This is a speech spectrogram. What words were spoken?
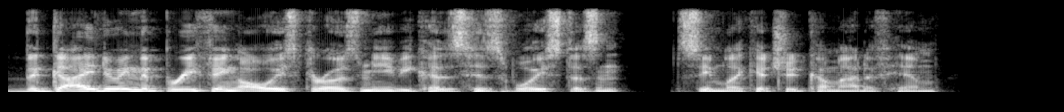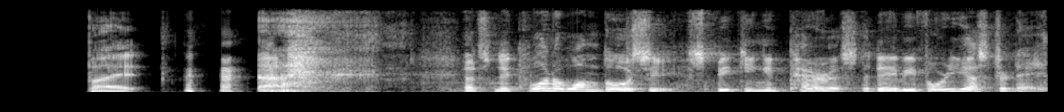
The guy doing the briefing always throws me because his voice doesn't seem like it should come out of him. But uh, That's Nykwana Wombosi speaking in Paris the day before yesterday.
